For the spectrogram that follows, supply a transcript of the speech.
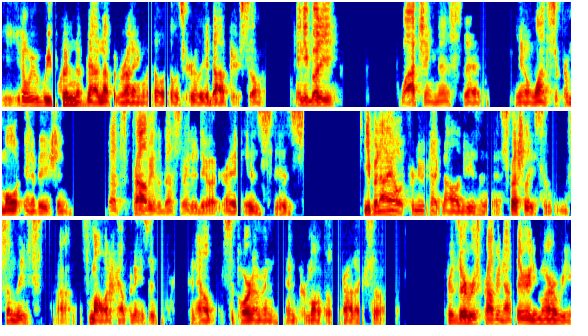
you know we we couldn't have gotten up and running without those early adopters. So anybody watching this that you know wants to promote innovation, that's probably the best way to do it. Right? Is is keep an eye out for new technologies, especially some some of these uh, smaller companies, and and help support them and, and promote those products. So preserver's probably not there anymore. We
